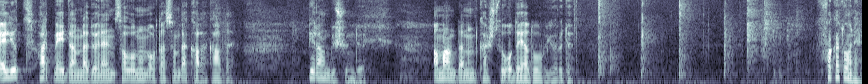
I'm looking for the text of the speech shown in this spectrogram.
Elliot harp meydanına dönen salonun ortasında kala kaldı. Bir an düşündü. Amanda'nın kaçtığı odaya doğru yürüdü. Fakat o ne?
